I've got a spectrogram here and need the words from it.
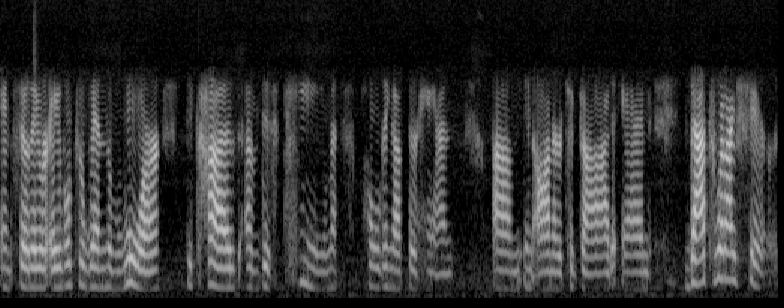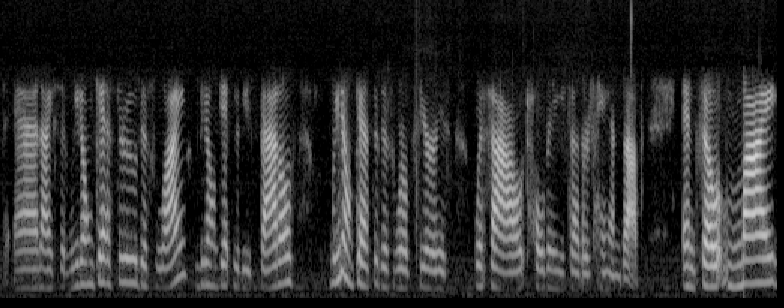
And so they were able to win the war because of this team holding up their hands um, in honor to God. And that's what I shared. And I said, we don't get through this life, we don't get through these battles, we don't get through this World Series without holding each other's hands up. And so my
